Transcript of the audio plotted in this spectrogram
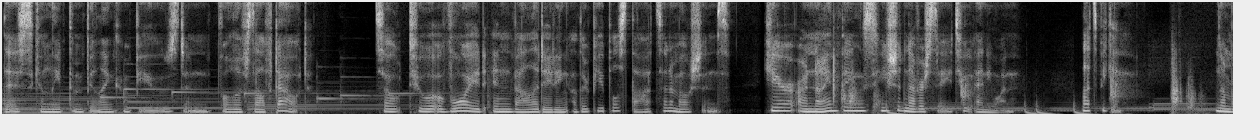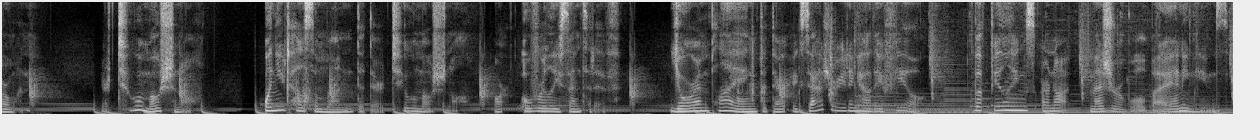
This can leave them feeling confused and full of self-doubt. So to avoid invalidating other people's thoughts and emotions, here are nine things you should never say to anyone. Let's begin. Number one, you're too emotional. When you tell someone that they're too emotional or overly sensitive, you're implying that they're exaggerating how they feel. But feelings are not measurable by any means.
